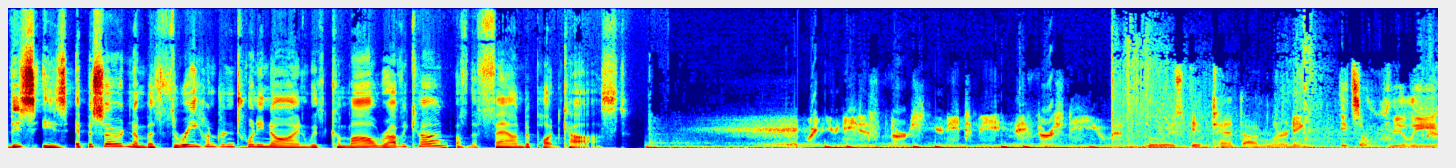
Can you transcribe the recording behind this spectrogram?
This is episode number 329 with Kamal Ravikant of the Foundr Podcast. What you need is thirst. You need to be a thirsty human. who is intent on learning. It's a really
